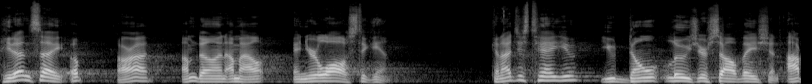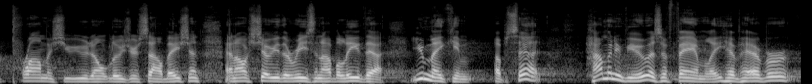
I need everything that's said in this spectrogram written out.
He doesn't say, Oh, all right, I'm done, I'm out, and you're lost again. Can I just tell you, you don't lose your salvation. I promise you, you don't lose your salvation, and I'll show you the reason I believe that. You make him upset. How many of you, as a family, have ever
